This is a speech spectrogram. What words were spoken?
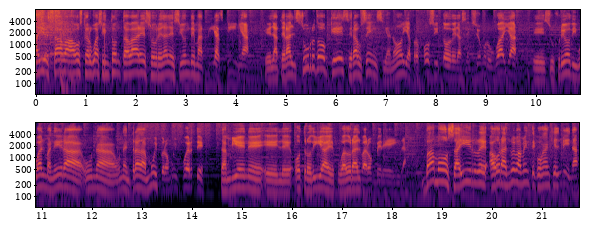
Ahí estaba Oscar Washington Tavares sobre la lesión de Matías Viña, el lateral zurdo que será ausencia, ¿no? Y a propósito de la selección uruguaya, eh, sufrió de igual manera una, una entrada muy, pero muy fuerte también eh, el eh, otro día el jugador Álvaro Pereira. Vamos a ir ahora nuevamente con Ángel Mena,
